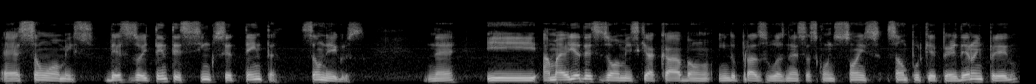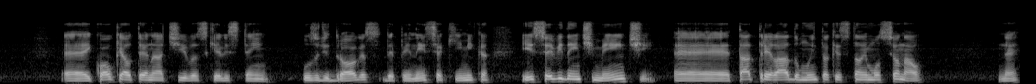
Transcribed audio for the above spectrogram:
é, são homens. Desses 85, 70 são negros, né? E a maioria desses homens que acabam indo para as ruas nessas condições são porque perderam emprego. É, e qual que é alternativas que eles têm? Uso de drogas, dependência química. Isso, evidentemente, está atrelado muito à questão emocional, né?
